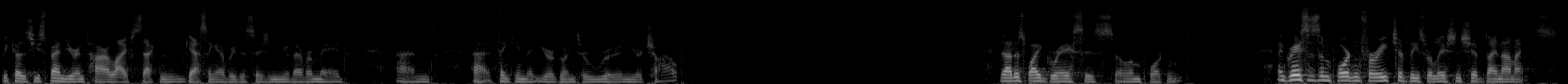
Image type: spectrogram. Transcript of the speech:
Because you spend your entire life second guessing every decision you've ever made and uh, thinking that you're going to ruin your child. That is why grace is so important. And grace is important for each of these relationship dynamics.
